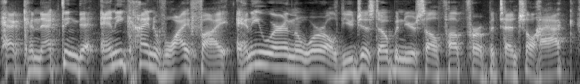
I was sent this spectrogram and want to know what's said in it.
Heck, connecting to any kind of Wi Fi anywhere in the world, you just opened yourself up for a potential hack.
